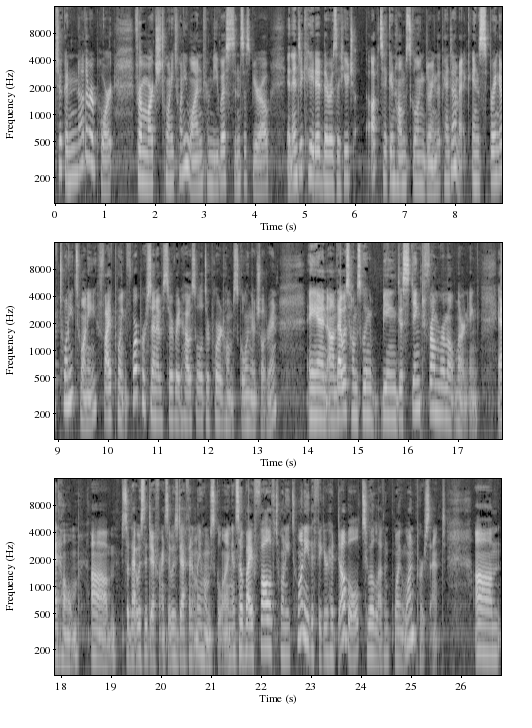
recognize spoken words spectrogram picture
took another report from March 2021 from the US Census Bureau, it indicated there was a huge uptick in homeschooling during the pandemic. In spring of 2020, 5.4% of surveyed households reported homeschooling their children, And um, that was homeschooling being distinct from remote learning at home. Um, so that was the difference. It was definitely homeschooling. And so by fall of 2020, the figure had doubled to 11.1%. Um,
